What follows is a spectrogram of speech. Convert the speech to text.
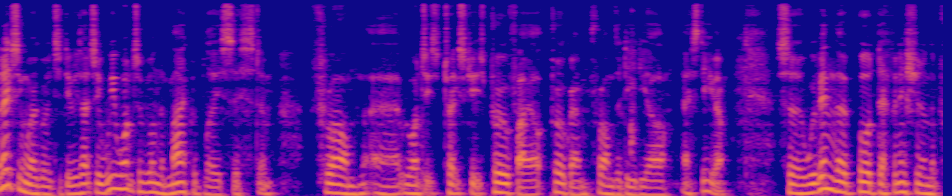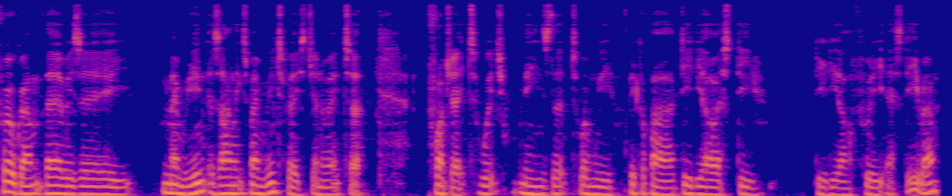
The next thing we're going to do is actually we want to run the microblaze system from uh, we want it to execute its profile program from the DDR SDRAM. So within the board definition and the program there is a memory Xilinx memory interface generator project which means that when we pick up our DDR SD DDR3 SDRAM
